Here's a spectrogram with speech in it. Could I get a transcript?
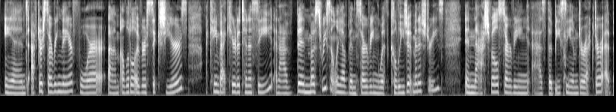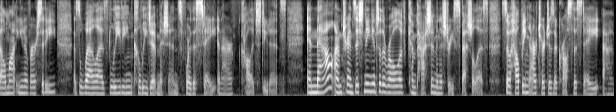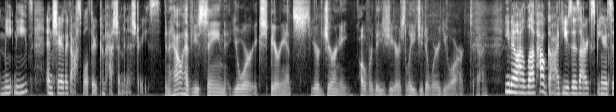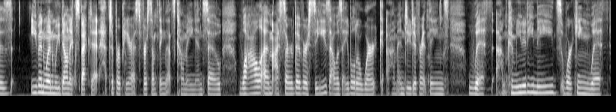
And after serving there for um, a little over six years, I came back here to Tennessee. And I've been, most recently, I've been serving with Collegiate Ministries in Nashville, serving as the BCM director at Belmont University, as well as leading collegiate missions for the state and our college students. And now I'm transitioning into the role of Compassion Ministries Specialist. So helping our churches across the state uh, meet needs and share the gospel through Compassion Ministries. And how have you seen your experience? Experience, your journey over these years lead you to where you are today? You know, I love how God uses our experiences even when we don't expect it, to prepare us for something that's coming. And so while um, I served overseas, I was able to work um, and do different things with um, community needs, working with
